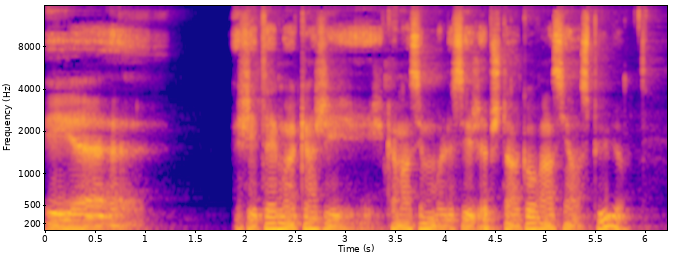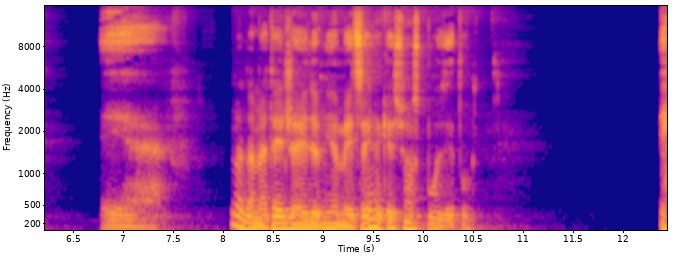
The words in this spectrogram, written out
Et euh, j'étais, moi, quand j'ai commencé le cégep, j'étais encore en sciences pures. Et euh, dans ma tête, j'allais devenir médecin, la question se posait pas.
